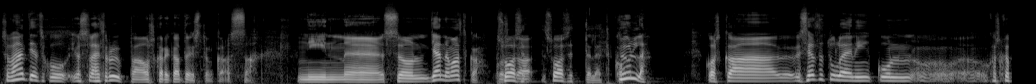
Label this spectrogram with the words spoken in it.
Se on vähän tietysti, kun jos lähdet ryyppää Oskari Katoiston kanssa, niin äh, se on jännä matka. Koska, Suosit, suositteletko? Kyllä, koska sieltä tulee niin kuin, koska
